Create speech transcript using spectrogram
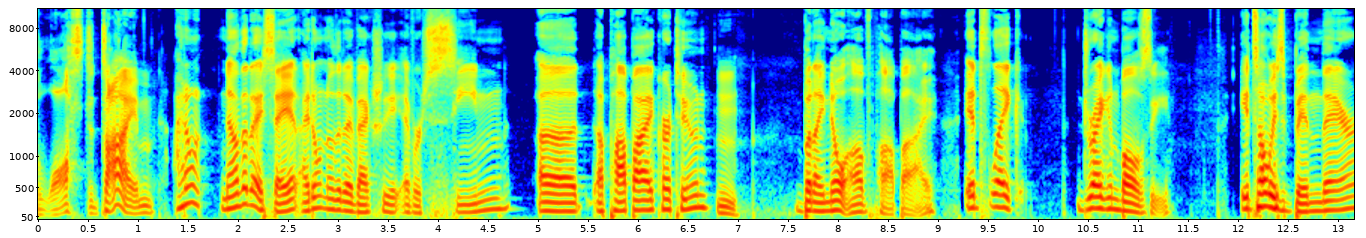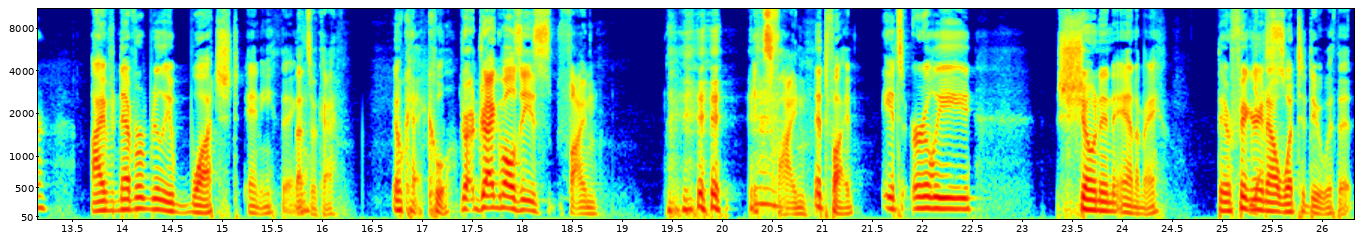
lost to time. I don't. Now that I say it, I don't know that I've actually ever seen a a Popeye cartoon, Mm. but I know of Popeye. It's like Dragon Ball Z. It's always been there. I've never really watched anything. That's okay. okay. Cool. Dra- Dragon Ball Z is fine. It's fine. It's fine. It's early shonen anime. They're figuring Yes. out what to do with it.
